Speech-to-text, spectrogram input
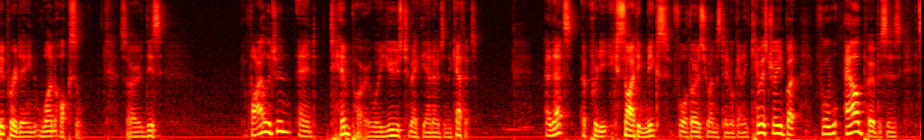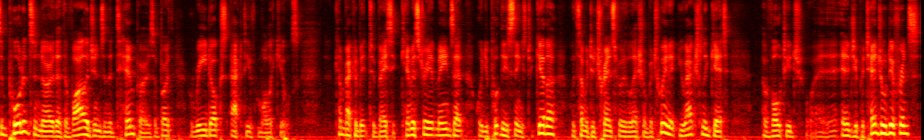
piperidine 1 oxyl. So this Viologen and Tempo were used to make the anodes and the cathodes. And that's a pretty exciting mix for those who understand organic chemistry, but for our purposes, it's important to know that the Viologens and the Tempos are both redox active molecules. Come back a bit to basic chemistry, it means that when you put these things together with something to transfer the electron between it, you actually get a voltage or energy potential difference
